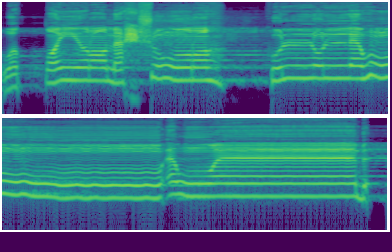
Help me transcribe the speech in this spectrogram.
والطير محشورة كل له أواب.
